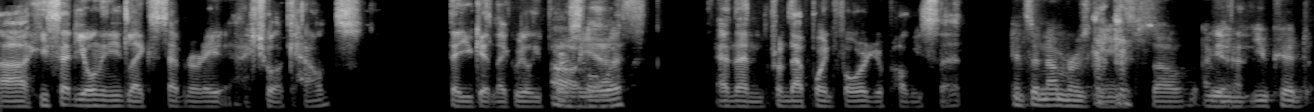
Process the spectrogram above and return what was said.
Uh, he said you only need like seven or eight actual accounts that you get like really Oh, personal yeah. with. And then from that point forward, you're probably set. It's a numbers game. So I mean, Yeah. you could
